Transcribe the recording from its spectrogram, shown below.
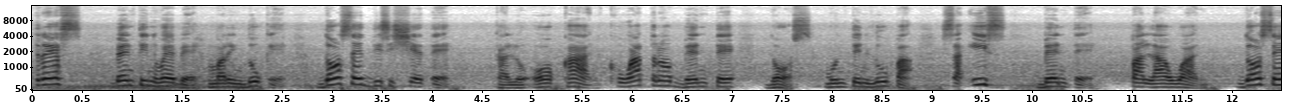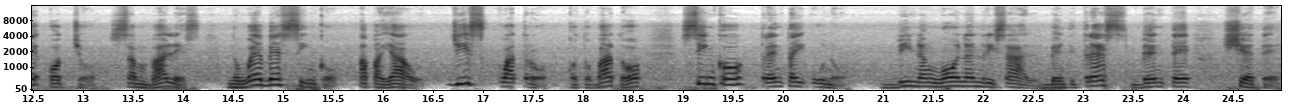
3-29, Marinduque 12-17, Caloocan 4-22, Muntinlupa 6-20, Palawan 12-8, Sambales 9-5, Apayao 10-4, Cotabato 5.31 Binangonan Rizal 23.27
